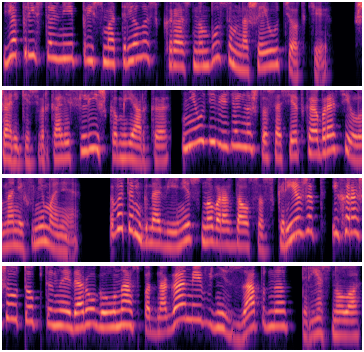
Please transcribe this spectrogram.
Я пристальнее присмотрелась к красным бусам на шее у тетки. Шарики сверкали слишком ярко. Неудивительно, что соседка обратила на них внимание. В это мгновение снова раздался скрежет, и хорошо утоптанная дорога у нас под ногами внезапно треснула.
